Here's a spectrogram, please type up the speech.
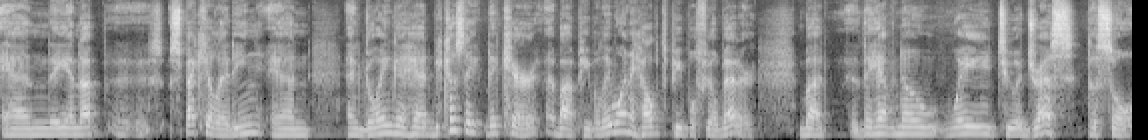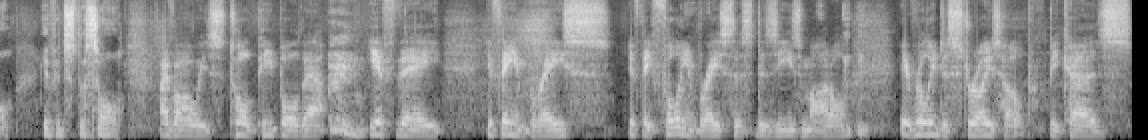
and they end up uh, speculating and and going ahead because they, they care about people. They want to help people feel better, but they have no way to address the soul if it's the soul. I've always told people that if they if they embrace if they fully embrace this disease model, it really destroys hope because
